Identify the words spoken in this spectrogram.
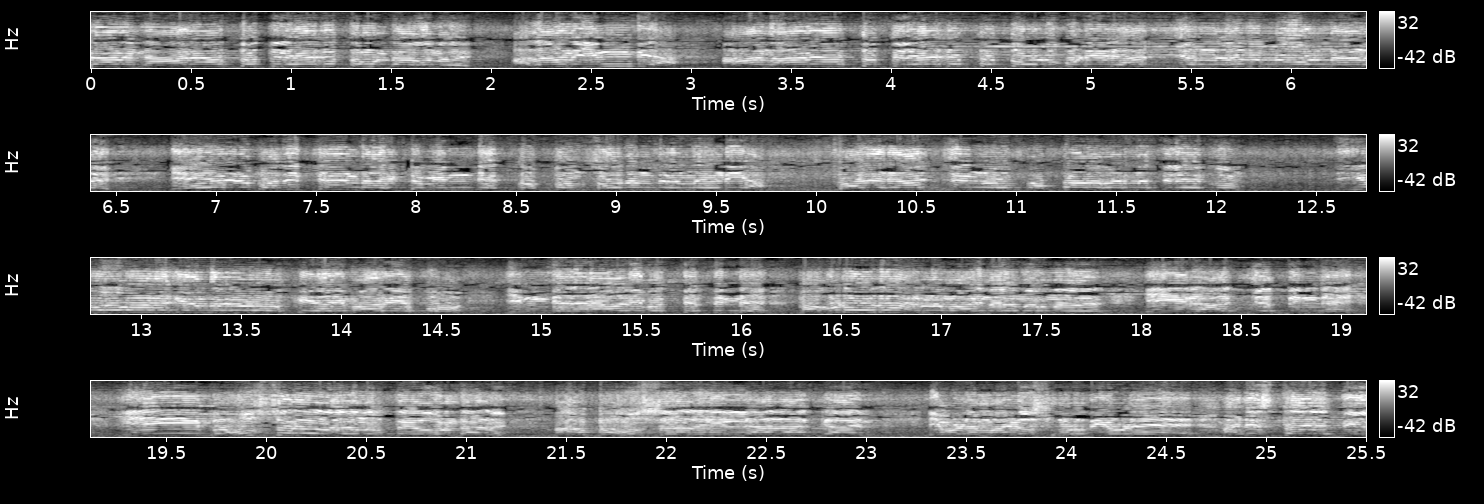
അപ്പോഴാണ് നാനാത്വത്തിൽ ഏകത്വം ഉണ്ടാകുന്നത്. അതാണ് ഇന്ത്യ. ആ നാനാത്വത്തിൽ ഏകത്വത്തോടുകൂടി രാജ്യം നിലനിന്നുകൊണ്ടാണ് ഏഴ് പതിറ്റാണ്ടായിട്ടും ഇന്ത്യക്കൊപ്പം സ്വാതന്ത്ര്യം നേടിയ പല രാജ്യങ്ങളും പട്ടാള ഭരണത്തിലേക്കും ജീവവാദ കേന്ദ്രങ്ങളും ഒക്കെയായി മാറിയപ്പോ ഇന്ത്യ ജനാധിപത്യത്തിന്റെ മകുടോദാഹരണമായി നിലനിർന്നത് ഈ രാജ്യത്തിന്റെ ഈ ബഹുസ്വരത നിലനിർത്തിയത് കൊണ്ടാണ്. ആ ബഹുസ്വരത ഇല്ലാതാക്കാൻ ഇവിടെ മനുസ്മൃതിയുടെ അടിസ്ഥാനത്തിൽ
